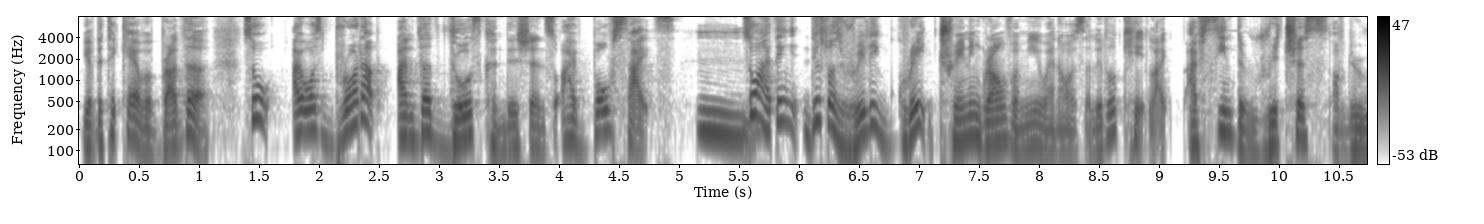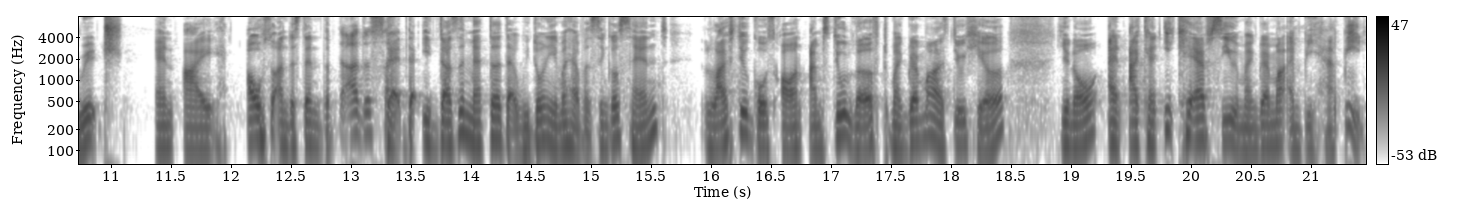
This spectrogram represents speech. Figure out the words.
You have to take care of a brother. So I was brought up under those conditions. So I have both sides. Mm. So I think this was really great training ground for me when I was a little kid. Like I've seen the richest of the rich. And I also understand the, The other side. that, that it doesn't matter that we don't even have a single cent. Life still goes on. I'm still loved. My grandma is still here, you know, and I can eat KFC with my grandma and be happy.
